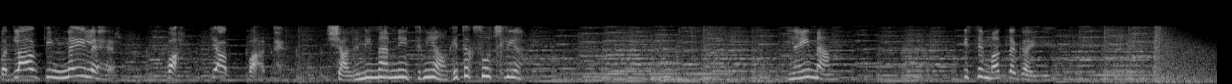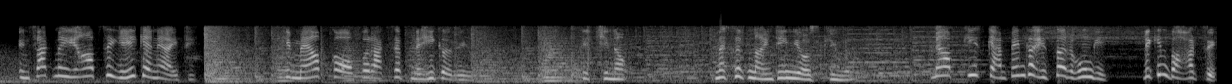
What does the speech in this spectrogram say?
बदलाव की नई लहर। वाह, क्या बात है। शालिनी मैम ने इतनी आगे तक सोच लिया। नहीं मैम, इसे मत लगाइए। इनफैक्ट मैं यहाँ आपसे यही कहने आई थी कि मैं आपका ऑफ़र एक्सेप्ट नहीं कर रही हूँ। देखिए ना, मैं सिर्फ़ 19 इयर्स की हूँ। मैं आपकी इस कैंपेन का हिस्सा रहूँगी, लेकिन बाहर से,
